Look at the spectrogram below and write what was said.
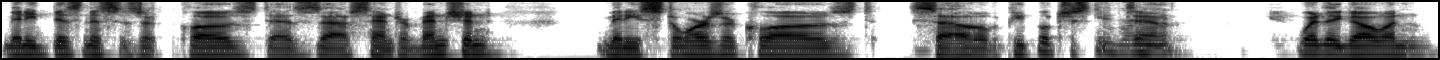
Many businesses are closed, as uh, Sandra mentioned. Many stores are closed. So people just need to get where they go and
